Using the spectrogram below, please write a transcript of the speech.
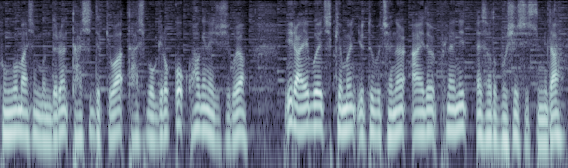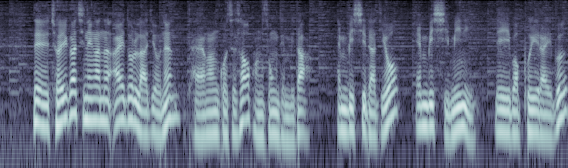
궁금하신 분들은 다시 듣기와 다시 보기로 꼭 확인해 주시고요. 이 라이브의 직캠은 유튜브 채널 아이돌 플래닛에서도 보실 수 있습니다. 네, 저희가 진행하는 아이돌 라디오는 다양한 곳에서 방송됩니다. MBC 라디오, MBC 미니, 네이버 브이라이브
